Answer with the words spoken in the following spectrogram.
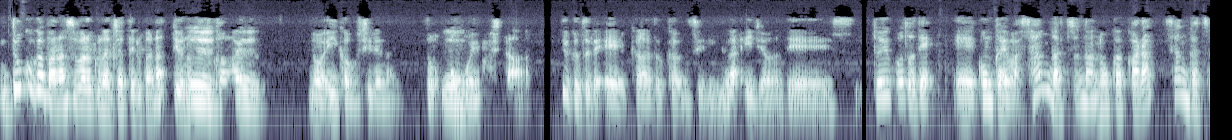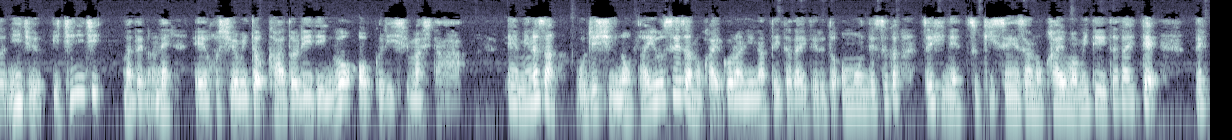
どこがバランス悪くなっちゃってるかなっていうのをちょっと考えるうんのはいいかもしれないと思いました。ということで、えーカードカウンセリングは以上です。ということで、えー今回は3月7日から3月21日までのね、えー星読みとカードリーディングをお送りしました。え皆さん、ご自身の太陽星座の回ご覧になっていただいていると思うんですが、ぜひね、月星座の回も見ていただいて、で、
